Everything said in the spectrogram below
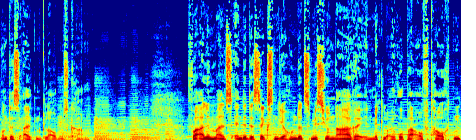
und des alten Glaubens kam. Vor allem als Ende des 6. Jahrhunderts Missionare in Mitteleuropa auftauchten,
